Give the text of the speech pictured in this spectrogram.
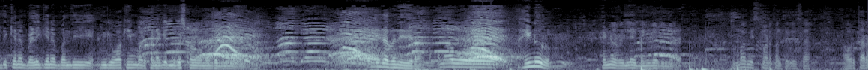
ಅದಕ್ಕೇನೆ ಬೆಳಿಗ್ಗೆನೆ ಬಂದು ಹಂಗೆ ವಾಕಿಂಗ್ ಮಾಡ್ಕೊಂಡಾಗೆ ಮುಗಿಸ್ಕೊಂಡು ಎಲ್ಲಿಂದ ಬಂದಿದ್ದೀರಾ? ನಾವು ಹೆಣ್ಣೂರು. ಹೆಣ್ಣೂರು ಇಲ್ಲೇ ಬೆಂಗಳೂರಿಂದ. ತುಂಬ ಮಿಸ್ ಮಾಡ್ಕೊತೀವಿ ಸರ್. ಅವ್ರ ಥರ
